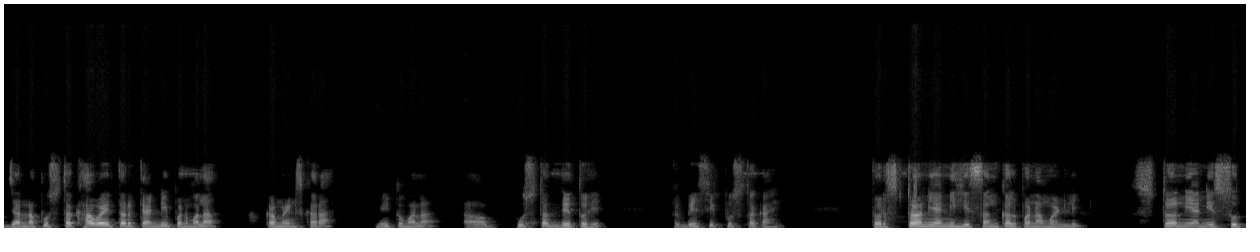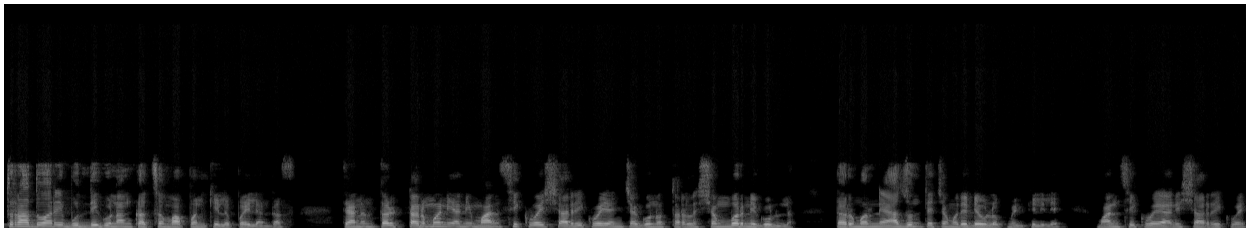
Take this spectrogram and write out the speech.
ज्यांना पुस्तक हवंय तर त्यांनी पण मला कमेंट्स करा. मी तुम्हाला पुस्तक देतो हे. बेसिक पुस्तक आहे. तर स्टर्न यांनी ही संकल्पना मांडली. स्टर्न यांनी सूत्राद्वारे बुद्धिगुणांकाचं मापन केलं पहिल्यांदाच. त्यानंतर टर्मन यांनी मानसिक वय शारीरिक वय यांच्या गुणोत्तराला शंभरने गुणलं. टर्मनने अजून त्याच्यामध्ये डेव्हलपमेंट केलेली आहे. मानसिक वय आणि शारीरिक वय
